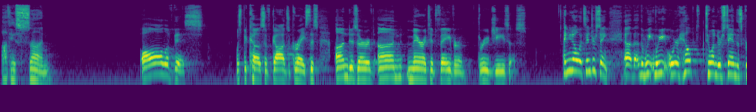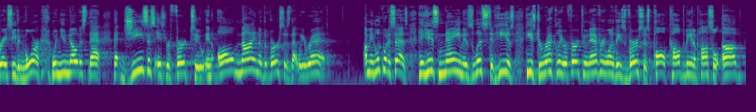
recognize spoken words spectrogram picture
of His Son. All of this was because of God's grace, this undeserved, unmerited favor through Jesus. And you know, it's interesting. Uh, we, we, we're helped to understand this grace even more when you notice that, that Jesus is referred to in all nine of the verses that we read. I mean, look what it says. His name is listed. He is, he is directly referred to in every one of these verses. Paul called to be an apostle of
